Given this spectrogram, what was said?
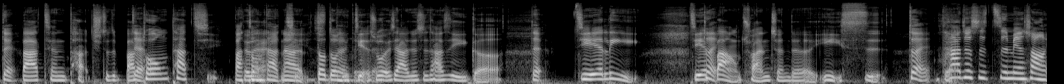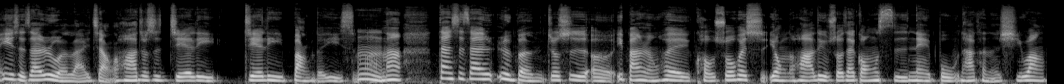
button Touch，就是 button touch，button Touch。那豆豆你解说一下，就是它是一个对。接力、接棒、传承的意思。对，它就是字面上意思，在日文来讲的话，就是接力。接力棒的意思嘛？嗯、那但是在日本，就是呃，一般人会口说会使用的话，例如说在公司内部，他可能希望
